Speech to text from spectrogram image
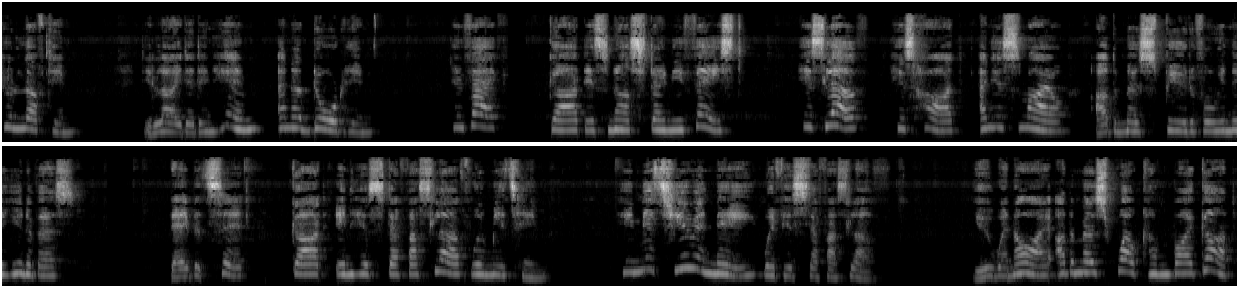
who loved him, delighted in him, and adored him. In fact, God is not stony faced. His love, his heart, and his smile are the most beautiful in the universe. David said, God in his steadfast love will meet him. He meets you and me with his steadfast love. You and I are the most welcomed by God.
